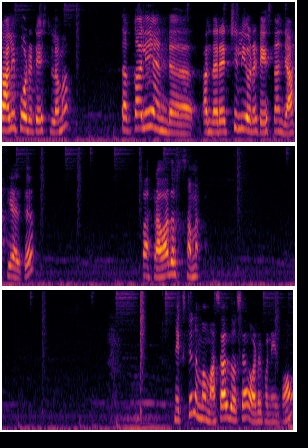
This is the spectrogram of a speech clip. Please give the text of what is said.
தாளிப்போட டேஸ்ட் இல்லாமல் தக்காளி அண்ட் அந்த ரெட் சில்லியோட டேஸ்ட் தான் ஜாஸ்தியாக இருக்கு. ரவா தோசை செம. நெக்ஸ்ட்டு நம்ம மசால் தோசை ஆர்டர் பண்ணியிருக்கோம்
